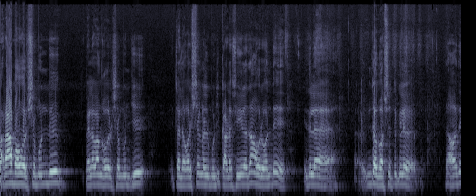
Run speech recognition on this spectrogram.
பராபவ வருஷம் உண்டு. பிளவாங்க வருஷம் முடிஞ்சு இத்தனை வருஷங்கள் முடிஞ்சு கடைசியில் தான் அவர் வந்து இதில் இந்த வருஷத்துக்குள்ள அதாவது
